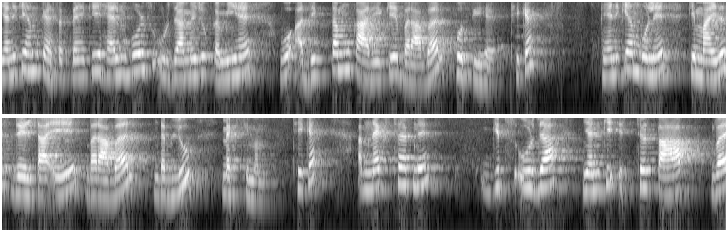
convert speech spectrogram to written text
यानी कि हम कह सकते हैं कि हेल्महोल्स ऊर्जा में जो कमी है, वो अधिकतम कार्य के बराबर होती है। ठीक है? यानी कि हम बोलें कि माइनस डेल्टा ए बराबर डब्ल्यू मैक्सिमम ठीक है? अब नेक्स्ट है अपने। गिब्स ऊर्जा यानी कि स्थिर ताप व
